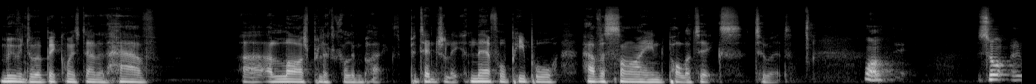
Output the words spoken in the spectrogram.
moving to a Bitcoin standard have uh, a large political impact potentially, and therefore people have assigned politics to it. Well, so uh,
